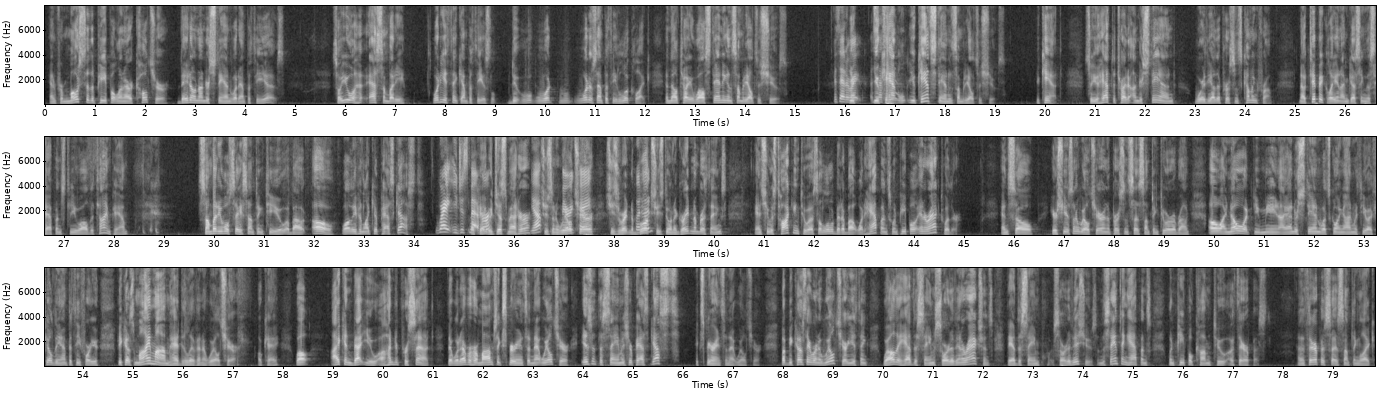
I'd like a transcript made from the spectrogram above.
And for most of the people in our culture, they don't understand what empathy is. So you will ask somebody, "What do you think empathy is? Do what? What does empathy look like?" And they'll tell you, "Well, standing in somebody else's shoes." Is that a You, right you can't. You can't stand in somebody else's shoes. You can't. So you have to try to understand where the other person's coming from. Now, typically, and I'm guessing this happens to you all the time, Pam. Somebody will say something to you about, oh, well, even like your past guest. Right, you just met okay, her. Okay, we just met her. Yep, She's in a Mary wheelchair. Kay She's written a book. She's doing a great number of things. And she was talking to us a little bit about what happens when people interact with her. And so here she is in a wheelchair, and the person says something to her around, Oh, I know what you mean. I understand what's going on with you. I feel the empathy for you because my mom had to live in a wheelchair. Okay? Well, I can bet you 100% that whatever her mom's experience in that wheelchair isn't the same as your past guest's experience in that wheelchair. But because they were in a wheelchair, you think, well, they have the same sort of interactions. They have the same sort of issues. And the same thing happens when people come to a therapist. And the therapist says something like,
